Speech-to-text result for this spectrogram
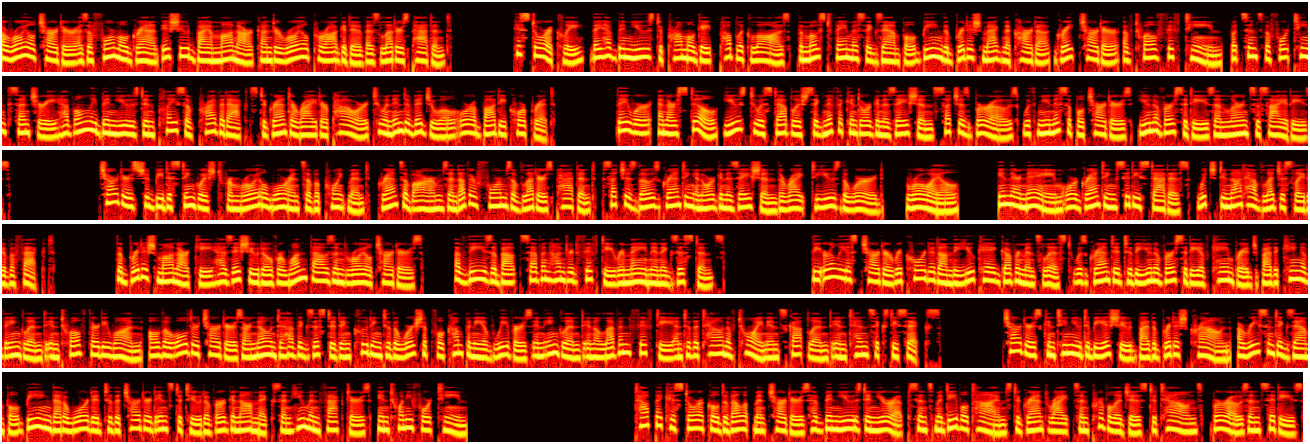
A royal charter is a formal grant issued by a monarch under royal prerogative as letters patent. Historically, they have been used to promulgate public laws, the most famous example being the British Magna Carta Great Charter of 1215, but since the 14th century have only been used in place of private acts to grant a right or power to an individual or a body corporate. They were, and are still, used to establish significant organizations such as boroughs with municipal charters, universities and learned societies. Charters should be distinguished from royal warrants of appointment, grants of arms and other forms of letters patent, such as those granting an organization the right to use the word royal in their name or granting city status, which do not have legislative effect. The British monarchy has issued over 1,000 royal charters. Of these about 750 remain in existence. The earliest charter recorded on the UK government's list was granted to the University of Cambridge by the King of England in 1231, although older charters are known to have existed including to the Worshipful Company of Weavers in England in 1150 and to the town of Tain in Scotland in 1066. Charters continue to be issued by the British Crown, a recent example being that awarded to the Chartered Institute of Ergonomics and Human Factors, in 2014. Topic historical development Charters have been used in Europe since medieval times to grant rights and privileges to towns, boroughs and cities.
